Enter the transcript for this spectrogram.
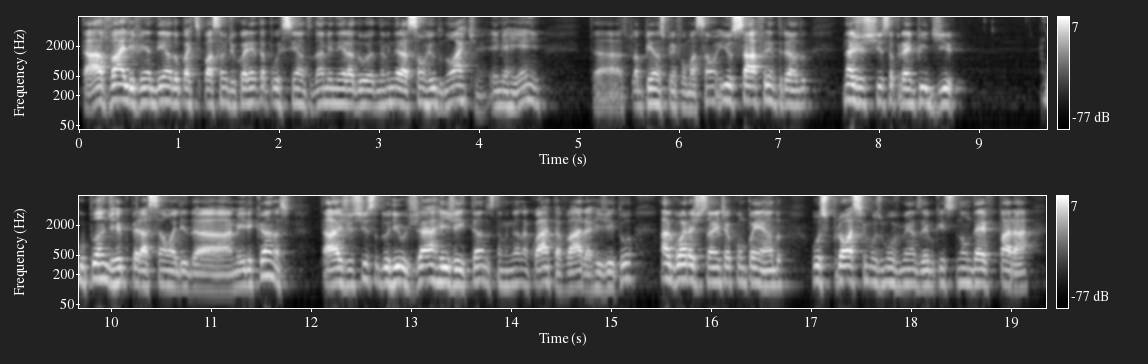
Tá? A Vale vendendo participação de 40% na, na mineração Rio do Norte, MRN, tá? apenas para informação, e o Safra entrando na justiça para impedir o plano de recuperação ali da Americanas, tá? a Justiça do Rio já rejeitando, se não me engano, a quarta vara rejeitou, agora justamente acompanhando os próximos movimentos aí, porque isso não deve parar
